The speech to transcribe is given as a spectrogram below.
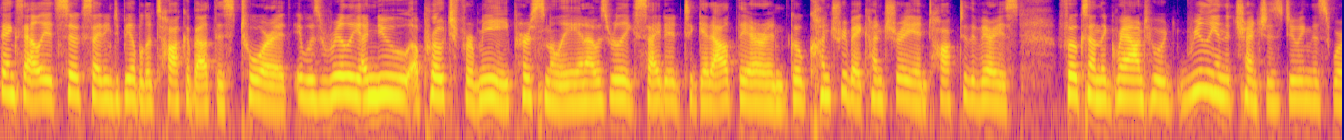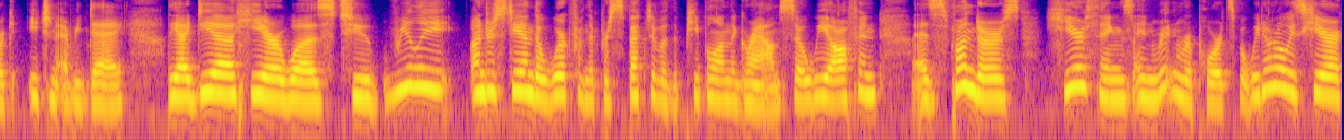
Thanks, Allie. It's so exciting to be able to talk about this tour. It, it, was really a new approach for me personally, and I was really excited to get out there and go country by country and talk to the various folks on the ground who are really in the trenches doing this work each and every day. The idea here was to really understand the work from the perspective of the people on the ground. So we often, as funders, hear things in written reports, but we don't always hear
